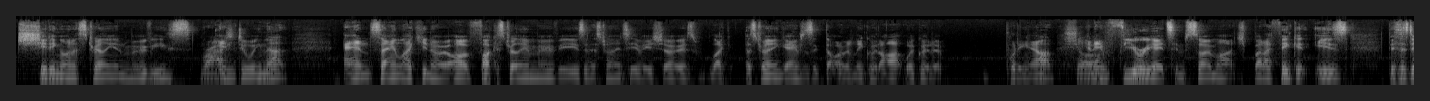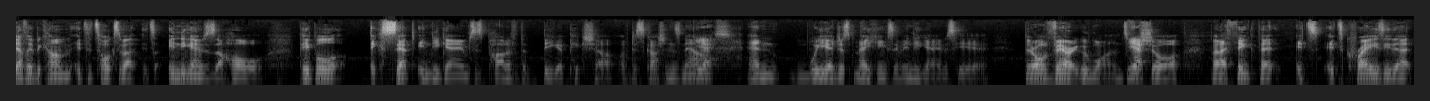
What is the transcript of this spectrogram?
shitting on Australian movies Right. in doing that, and saying like you know oh fuck Australian movies and Australian TV shows like Australian games is like the only good art we're good at putting out, Sure. and it infuriates him so much. But I think it is. This has definitely become. It, it talks about it's indie games as a whole. People accept indie games as part of the bigger picture of discussions now. Yes. and we are just making some indie games here. They're all very good ones Yeah. for sure. But I think that it's it's crazy that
